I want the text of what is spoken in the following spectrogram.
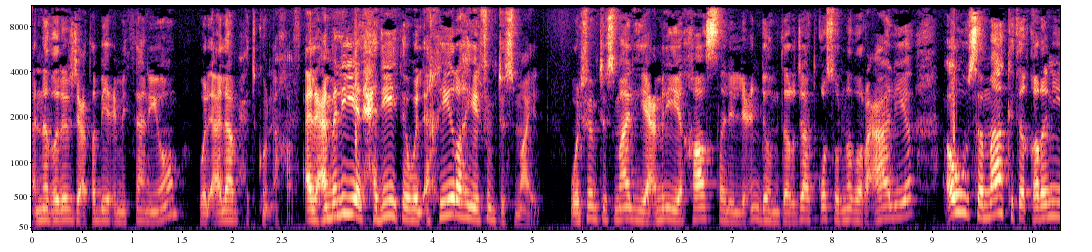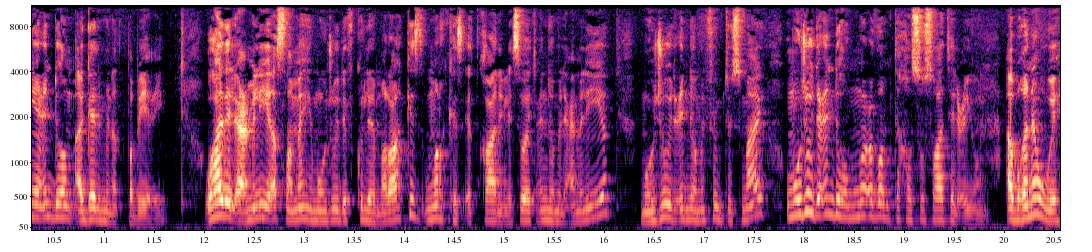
النظر يرجع طبيعي من ثاني يوم والآلام حتكون أخف. العملية الحديثة والأخيرة هي ال Femto SMILE. وال Femto SMILE هي عملية خاصة للي عندهم درجات قصر نظر عالية أو سماكة القرنية عندهم أقل من الطبيعي. وهذه العملية أصلا ما هي موجودة في كل المراكز. مركز إتقاني اللي سويت عندهم العملية موجود عندهم الفيمتو سمايل وموجود عندهم معظم تخصصات العيون. أبغى أنوه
